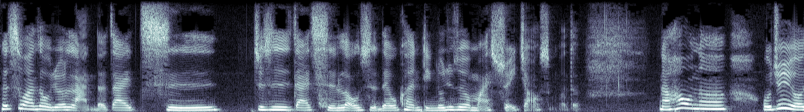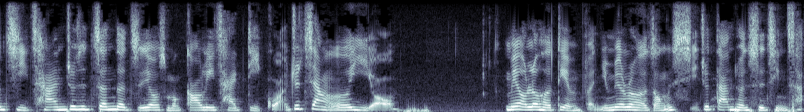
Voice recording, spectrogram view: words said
可吃完之后，我就懒得再吃，就是在吃肉之类。我可能顶多就是有买水饺什么的。然后呢，我就有几餐就是真的只有什么高丽菜、地瓜，就这样而已哦，没有任何淀粉，也没有任何东西，就单纯吃青菜。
